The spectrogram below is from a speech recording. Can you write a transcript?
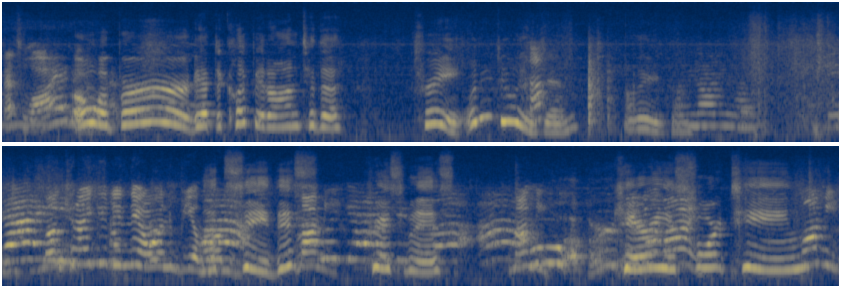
That's why. Oh, a bird. You have to clip it onto the tree. What are you doing, Jen? Oh, there you go. I'm not even... Mom, can I get in there? I want to be a mom. Let's mama. see. This Mommy. Christmas, Mommy. Ooh. Carrie is 14. Mommy.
